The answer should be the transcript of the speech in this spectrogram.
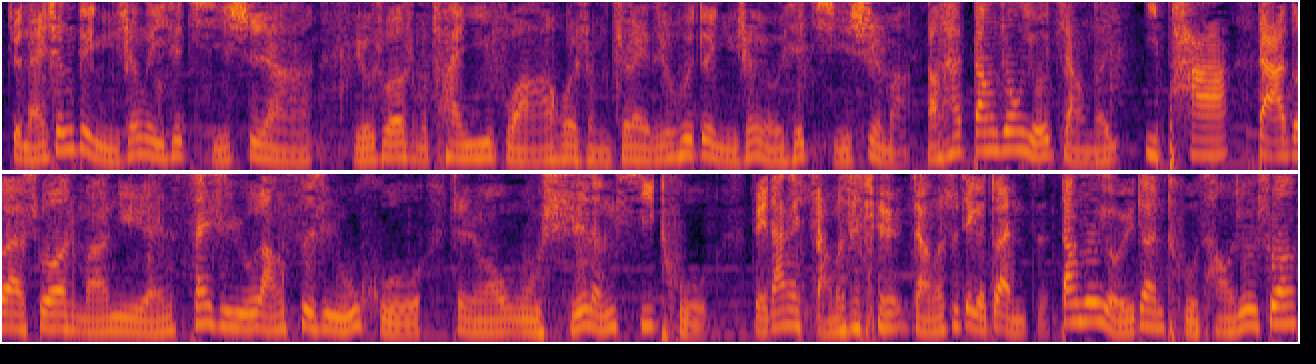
就男生对女生的一些歧视啊，比如说什么穿衣服啊或者什么之类的，就会对女生有一些歧视嘛。然后他当中有讲的一趴，大家都在说什么女人三十如狼，四十如虎，这什么五十能吸土，对，大概讲的是这 讲的是这个段子。当中有一段吐槽，就是说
